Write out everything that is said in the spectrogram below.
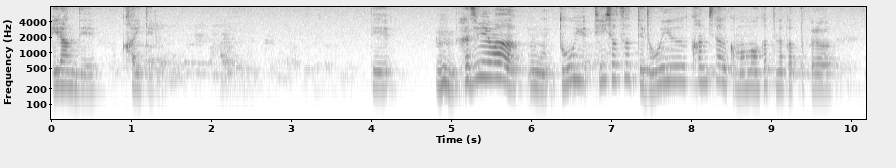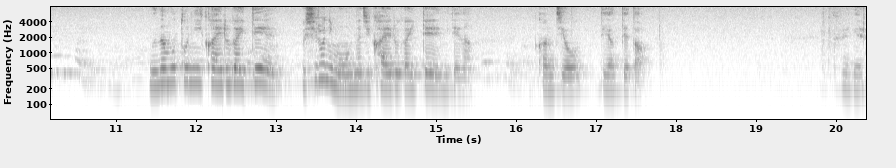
選んで描いてる。でうん初めはもうどういう T シャツってどういう感じなのかまま分かってなかったから胸元にカエルがいて後ろにも同じカエルがいてみたいな感じをでやってた。それで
